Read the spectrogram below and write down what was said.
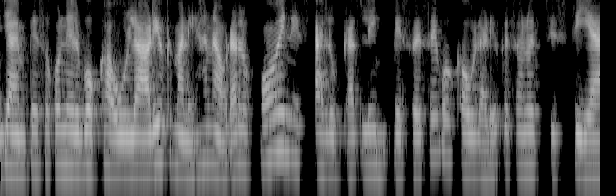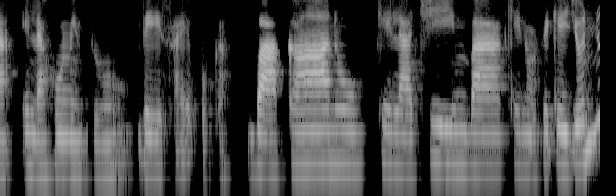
Ya empezó con el vocabulario que manejan ahora los jóvenes. A Lucas le empezó ese vocabulario que solo existía en la juventud de esa época. Bacano, que la chimba, que no sé qué. Y yo, no, no,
